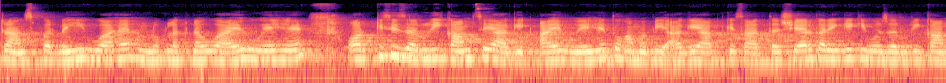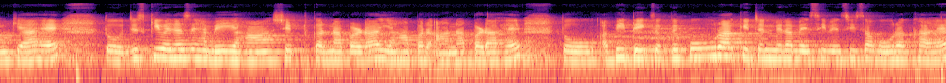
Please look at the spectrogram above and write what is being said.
ट्रांसफ़र नहीं हुआ है। हम लोग लखनऊ आए हुए हैं और किसी ज़रूरी काम से आगे, आए हुए हैं तो हम अभी आगे आपके साथ शेयर करेंगे कि वो ज़रूरी काम क्या है। तो जिसकी वजह से हमें यहाँ शिफ्ट करना पड़ा, यहाँ पर आना पड़ा है। तो अभी देख सकते हो, पूरा किचन मेरा मैसी मैसी सा हो रखा है।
